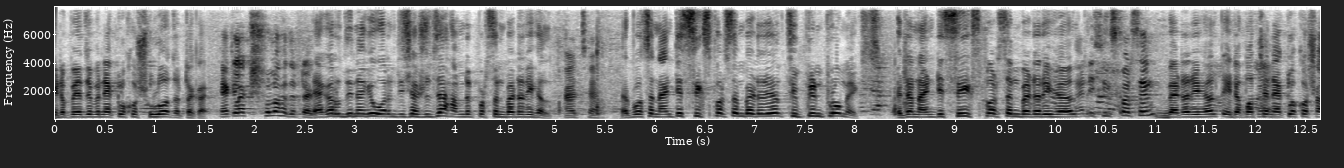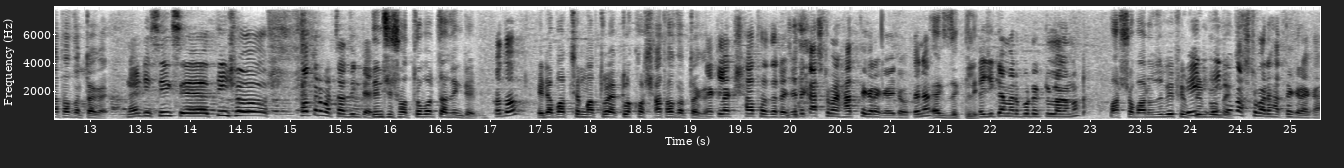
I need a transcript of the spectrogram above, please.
এটা পেয়ে যাবেন এক লক্ষ ষোলো হাজার টাকায়। 1 লাখ 16 হাজার টাকা। এগারো দিন আগে ওয়ারেন্টি শেষ হচ্ছে হান্ড্রেড পার্সেন্ট ব্যাটারি হেলথ আচ্ছা। এরপর হচ্ছে ninety six percent battery health fifteen pro max এটা ninety six percent battery health 96% battery health এটা পাচ্ছেন এক লক্ষ সাত হাজার টাকায়। 96 317 বার চার্জিং টাইম তিনশো সতেরো বার চার্জিং টাইম কত? এটা পাচ্ছেন মাত্র এক লক্ষ সাত হাজার টাকা এক লাখ সাত হাজার টাকা। এটা কাস্টমার হাত থেকে রাখা এটাও তাই না? এক্স্যাক্টলি এই যে ক্যামেরা প্রোটেক্টর লাগানো। পাঁচশো বারো জিবি এই ফিফটিন প্রো কাস্টমারের হাত থেকে রাখা।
